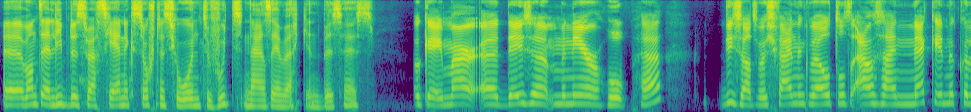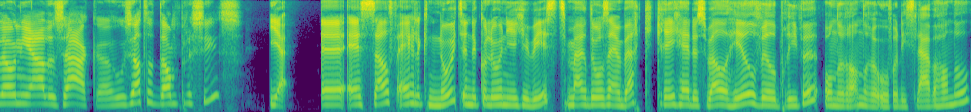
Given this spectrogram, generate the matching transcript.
Eh, want hij liep dus waarschijnlijk 's ochtends gewoon te voet naar zijn werk in het bushuis. Oké, maar eh, deze meneer Hop, hè, die zat waarschijnlijk wel tot aan zijn nek in de koloniale zaken. Hoe zat het dan precies? Uh, hij is zelf eigenlijk nooit in de kolonie geweest, maar door zijn werk kreeg hij dus wel heel veel brieven, onder andere over die slavenhandel.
